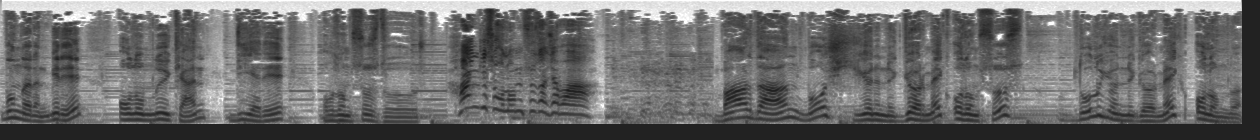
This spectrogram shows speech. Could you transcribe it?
Bunların biri olumluyken diğeri olumsuzdur. Hangisi olumsuz acaba? Bardağın boş yönünü görmek olumsuz, dolu yönünü görmek olumlu.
